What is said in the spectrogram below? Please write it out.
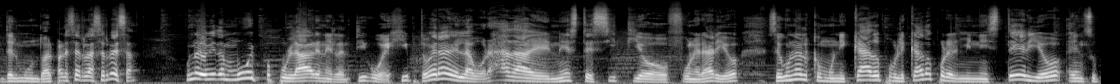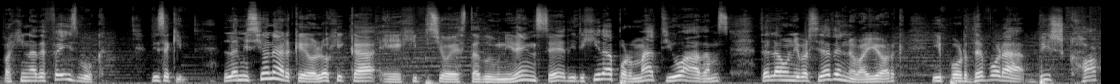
del mundo. Al parecer, la cerveza, una bebida muy popular en el antiguo Egipto, era elaborada en este sitio funerario, según el comunicado publicado por el ministerio en su página de Facebook. Dice aquí. La misión arqueológica egipcio-estadounidense, dirigida por Matthew Adams de la Universidad de Nueva York y por Deborah Bishcock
